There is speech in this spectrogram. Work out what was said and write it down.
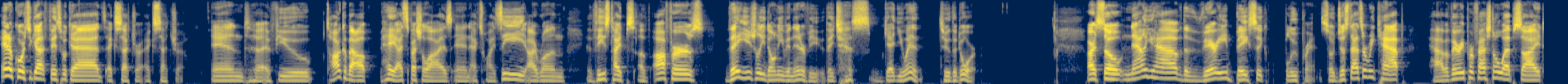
And of course, you got Facebook ads, etc., etc. And uh, if you talk about, hey, I specialize in XYZ, I run these types of offers, they usually don't even interview. They just get you in to the door. All right, so now you have the very basic blueprint. So just as a recap, have a very professional website,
